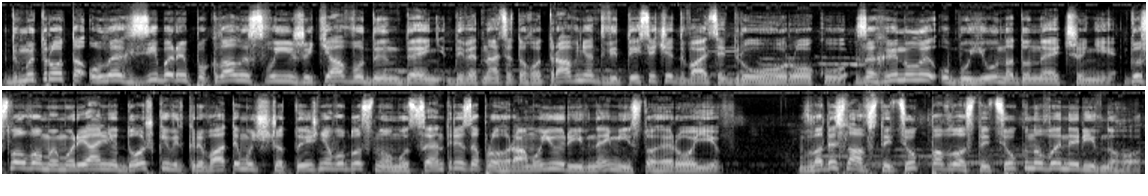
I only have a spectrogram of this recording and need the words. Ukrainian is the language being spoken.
Дмитро та Олег Зібери поклали свої життя в один день, 19 травня 2022 року. Загинули у бою на Донеччині. До слова, меморіальні дошки відкриватимуть щотижня в обласному центрі за програмою Рівне місто героїв. Владислав Стецюк, Павло Стецюк. Новини Рівного.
